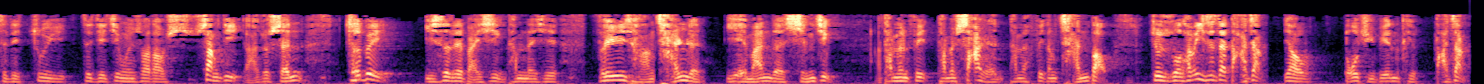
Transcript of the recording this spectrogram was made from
这里注意，这节经文说到上帝啊，就神责备以色列百姓，他们那些非常残忍、野蛮的行径啊，他们非他们杀人，他们非常残暴，就是说他们一直在打仗，要夺取别人可以打仗。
